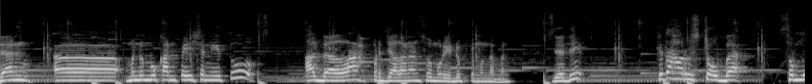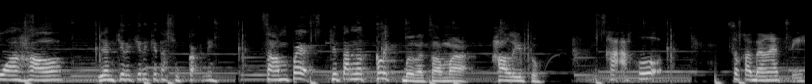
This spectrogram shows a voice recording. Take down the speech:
Dan uh, menemukan passion itu adalah perjalanan seumur hidup teman-teman. Jadi kita harus coba semua hal yang kira-kira kita suka nih sampai kita ngeklik banget sama hal itu kak aku suka banget sih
